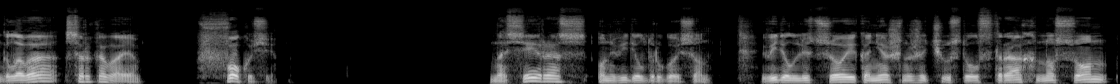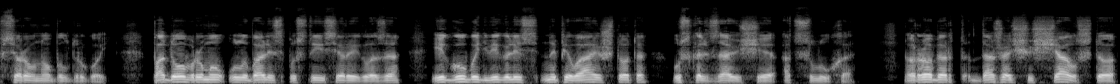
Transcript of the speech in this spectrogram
Глава сороковая. В фокусе. На сей раз он видел другой сон. Видел лицо и, конечно же, чувствовал страх, но сон все равно был другой. По-доброму улыбались пустые серые глаза, и губы двигались, напевая что-то, ускользающее от слуха. Роберт даже ощущал, что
